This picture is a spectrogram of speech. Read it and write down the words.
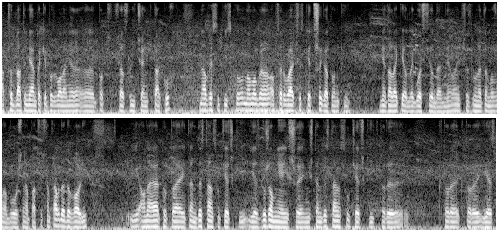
a przed laty miałem takie pozwolenie e, podczas liczeń ptaków na wysypisku, no mogłem obserwować wszystkie trzy gatunki niedalekiej odległości ode mnie, no i przez lunetę można było się napatrzeć naprawdę do woli i one tutaj, ten dystans ucieczki jest dużo mniejszy niż ten dystans ucieczki, który, który, który jest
